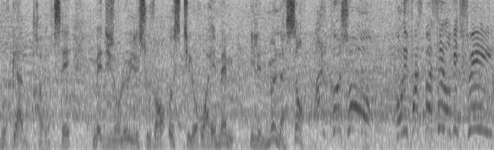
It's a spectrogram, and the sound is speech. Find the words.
bourgades traversées, mais disons-le, il est souvent hostile au roi et même il est menaçant. Qu'on lui fasse passer l'envie de fuir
